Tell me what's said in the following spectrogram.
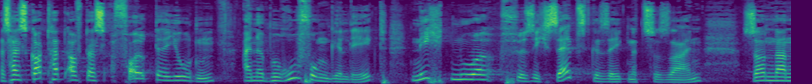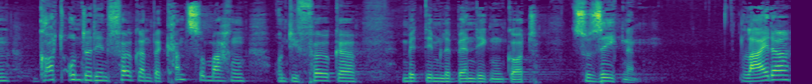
Das heißt, Gott hat auf das Volk der Juden eine Berufung gelegt, nicht nur für sich selbst gesegnet zu sein, sondern Gott unter den Völkern bekannt zu machen und die Völker mit dem lebendigen Gott zu segnen. Leider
